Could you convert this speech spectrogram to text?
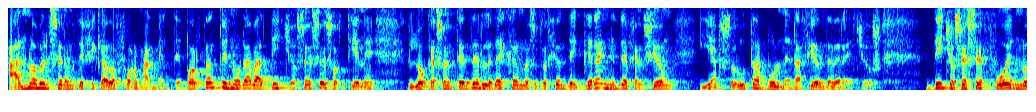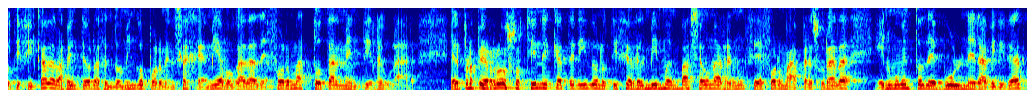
al no haberse notificado formalmente. Por tanto, ignoraba dicho cese, tiene lo que a su entender le deja en una situación de gran indefensión y absoluta vulneración de derechos. Dicho cese fue notificado a las 20 horas del domingo por mensaje a mi abogada de forma totalmente irregular. El propio Ross sostiene que ha tenido noticias del mismo en base a una renuncia de forma apresurada en un momento de vulnerabilidad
